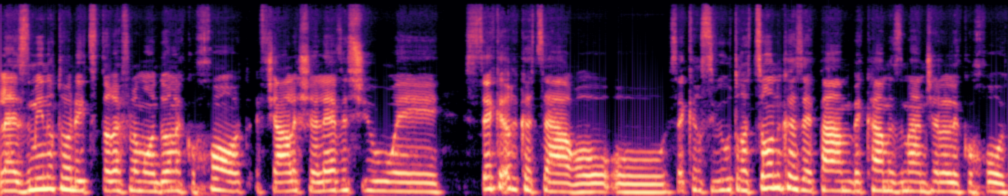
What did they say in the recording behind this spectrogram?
להזמין אותו להצטרף למועדון לקוחות, אפשר לשלב איזשהו אה, סקר קצר או, או סקר שביעות רצון כזה פעם בכמה זמן של הלקוחות.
